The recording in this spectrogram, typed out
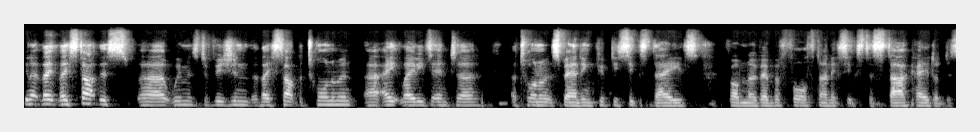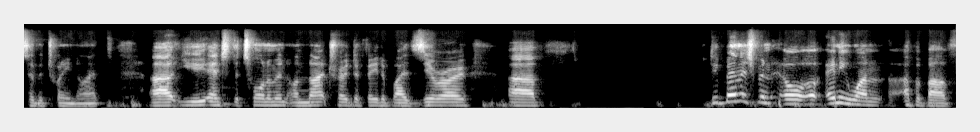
you know they, they start this uh, women's division. They start the tournament. Uh, eight ladies enter a tournament spanning 56 days from November 4th, 96 to Starcade on December 29th. Uh, you enter the tournament on Nitro, defeated by Zero. Uh, did management or anyone up above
